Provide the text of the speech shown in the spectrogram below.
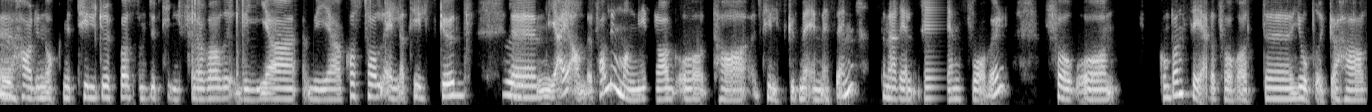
Uh, har du nok metylgrupper som du tilfører via, via kosthold eller tilskudd? Mm. jeg anbefaler jo mange i dag å ta tilskudd med MSM, som er ren, ren svovel, for å kompensere for at jordbruket har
